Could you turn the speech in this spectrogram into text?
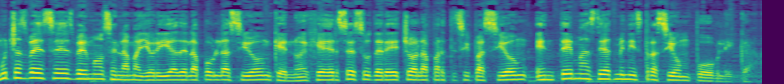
Muchas veces vemos en la mayoría de la población que no ejerce su derecho a la participación en temas de administración pública.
